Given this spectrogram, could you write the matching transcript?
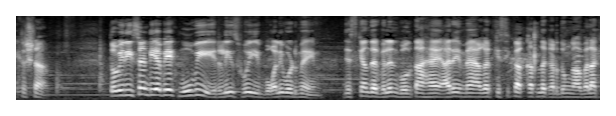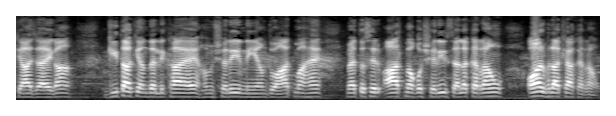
कृष्णा। तो अभी रिसेंटली अभी एक मूवी रिलीज़ हुई बॉलीवुड में, जिसके अंदर विलन बोलता है, अरे, मैं अगर किसी का कत्ल कर दूँगा, भला क्या जाएगा? गीता के अंदर लिखा है, हम शरीर नहीं, हम तो आत्मा है। मैं तो सिर्फ़ आत्मा को शरीर से अलग कर रहा हूँ, और भला क्या कर रहा हूँ?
